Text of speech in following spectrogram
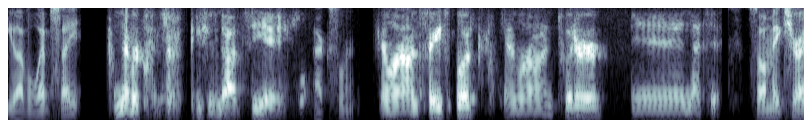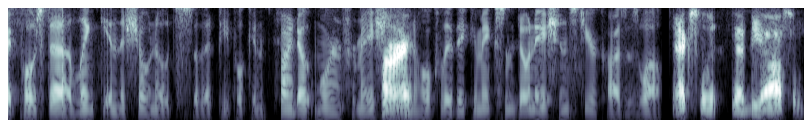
You have a website? NeverQuitFoundation.ca. Excellent. And we're on Facebook and we're on Twitter and that's it. So I'll make sure I post a link in the show notes so that people can find out more information All right. and hopefully they can make some donations to your cause as well. Excellent. That'd be awesome.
